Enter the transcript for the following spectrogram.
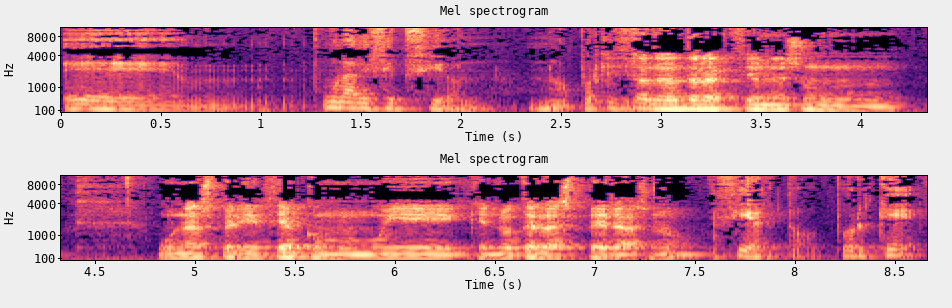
eh, una decepción, ¿no? Porque Quizás la atracción es un- una experiencia como muy que no te la esperas, ¿no? cierto, porque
